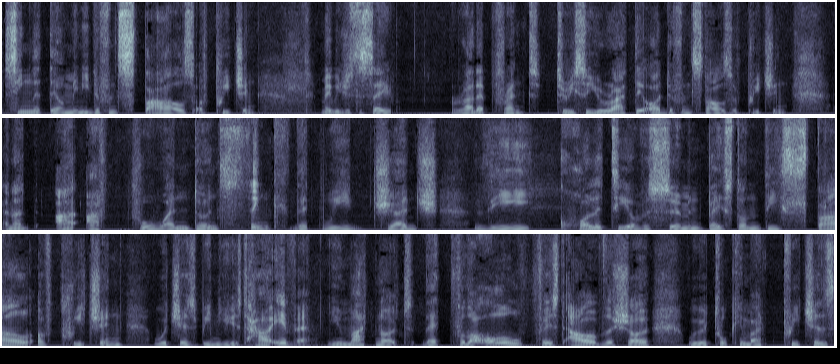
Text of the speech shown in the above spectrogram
seeing that there are many different styles of preaching. Maybe just to say right up front, Teresa, you're right. There are different styles of preaching, and I, I, I for one, don't think that we judge the quality of a sermon based on the style of preaching which has been used. However, you might note that for the whole first hour of the show, we were talking about preachers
